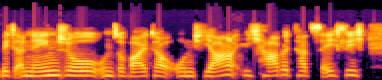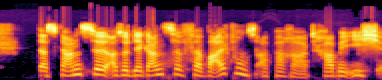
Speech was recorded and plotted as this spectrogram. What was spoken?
mit An Angel und so weiter. Und ja, ich habe tatsächlich das ganze, also der ganze Verwaltungsapparat habe ich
